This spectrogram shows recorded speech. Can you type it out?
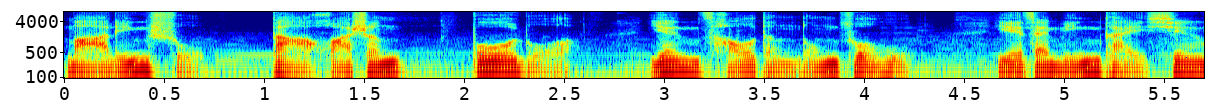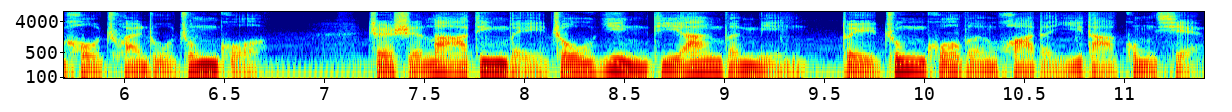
马铃薯、大花生、菠萝、烟草等农作物也在明代先后传入中国，这是拉丁美洲印第安文明对中国文化的一大贡献。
